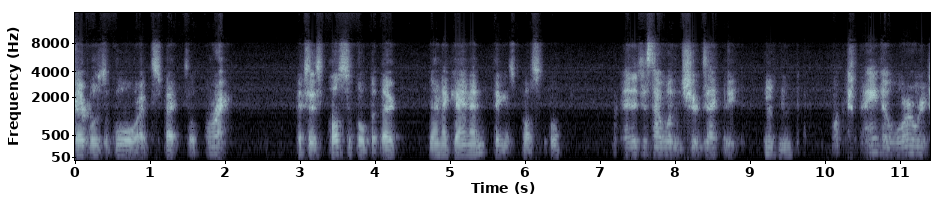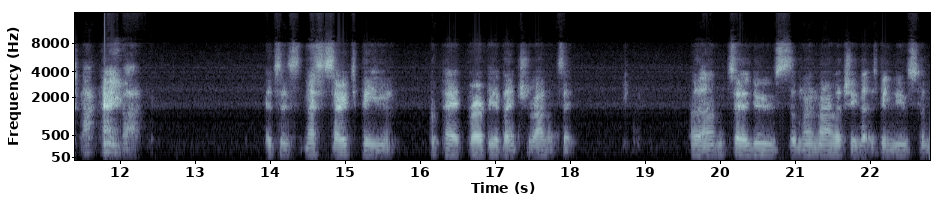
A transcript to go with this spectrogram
there was a war expected. Right. It is possible, but there, then again, anything is possible. And it just I wasn't sure exactly Mm-hmm. what kind of war we're talking about. It is necessary to be prepared for every eventuality. Um, to use an analogy that has been used in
